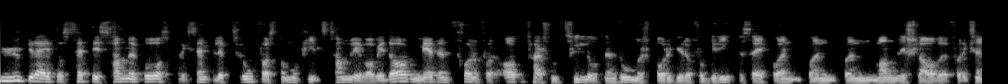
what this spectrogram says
ugreit å sette i samme bås f.eks. et trofast homofilt samliv av i dag, med en form for atferd som tillot en romersk borger å forgripe seg på en, på en, på en mannlig slave, f.eks.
